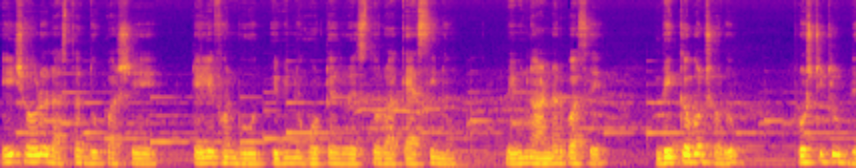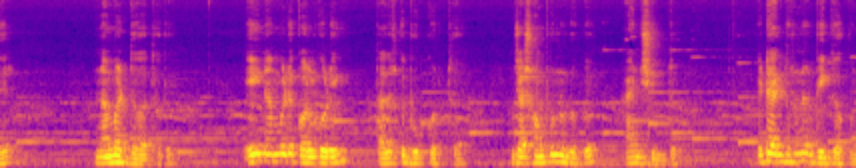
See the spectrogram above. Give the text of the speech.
এই শহরের রাস্তার দুপাশে টেলিফোন বুথ, বিভিন্ন হোটেল, রেস্তোরাঁ, ক্যাসিনো, বিভিন্ন আন্ডারপাসে বিজ্ঞাপন স্বরূপ প্রস্টিটিউটদের নাম্বার দেওয়া থাকে। এই নাম্বারে কল করেই তাদেরকে বুক করতে হয়, যা সম্পূর্ণরূপে আইনসিদ্ধ। এটা এক ধরনের বিজ্ঞাপন,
